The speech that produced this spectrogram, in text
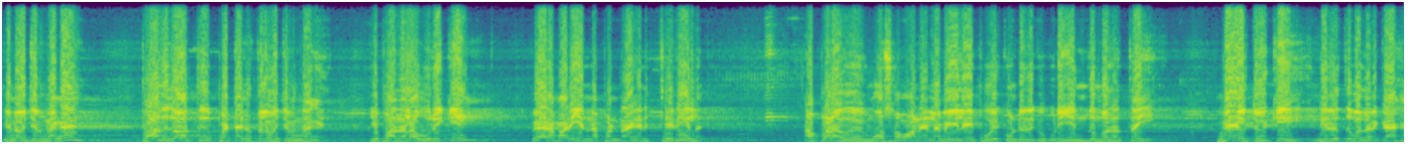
என்ன வச்சுருந்தாங்க? பாதுகாத்து பெட்டகத்தில் வச்சுருந்தாங்க. இப்போ அதெல்லாம் உருக்கி வேறு மாதிரி என்ன பண்ணுறாங்கன்னு தெரியல. அவ்வளவு மோசமான நிலைமையிலே போய்கொண்டு இருக்கக்கூடிய இந்து மதத்தை மேல் தூக்கி நிறுத்துவதற்காக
